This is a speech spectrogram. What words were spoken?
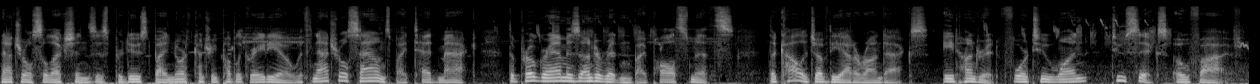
Natural Selections is produced by North Country Public Radio with natural sounds by Ted Mack. The program is underwritten by Paul Smiths, the College of the Adirondacks, 800 421 2605.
